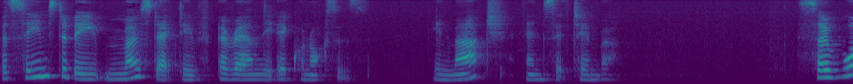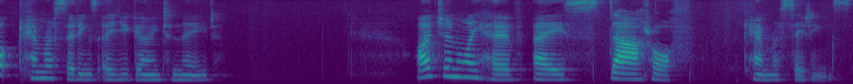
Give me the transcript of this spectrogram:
but seems to be most active around the equinoxes in March and September. So, what camera settings are you going to need? I generally have a start off camera settings.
